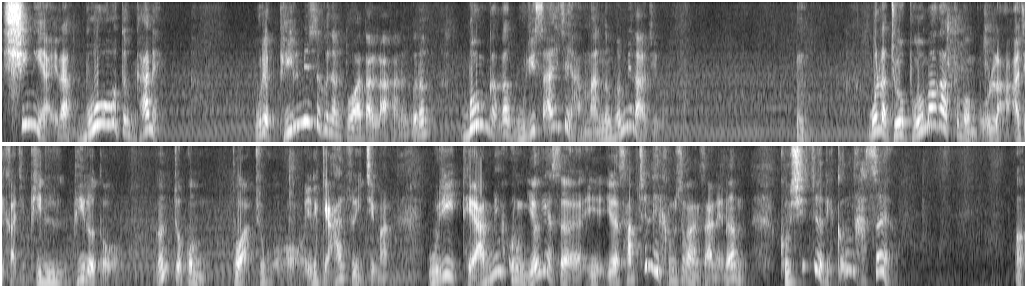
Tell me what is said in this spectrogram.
신이 아니라 뭐든 간에 우리 빌면서 그냥 도와달라 하는 거는 뭔가가 우리 사이즈에 안 맞는 겁니다 지금. 응. 몰라 저 버마 같으면 몰라 아직까지 빌 빌어도 응? 조금 도와주고 이렇게 할 수 있지만 우리 대한민국 여기서 이, 이 삼천리 금수강산에는 그 시절이 끝났어요. 어.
